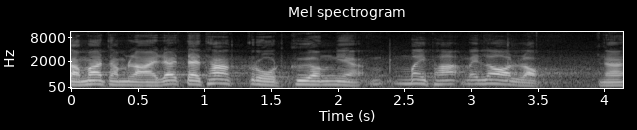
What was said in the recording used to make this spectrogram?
สามารถทำลายได้ แต่ถ้าโกรธเคืองเนี่ยไม่พระไม่รอดหรอกนะ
